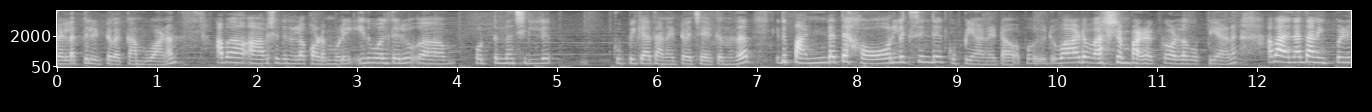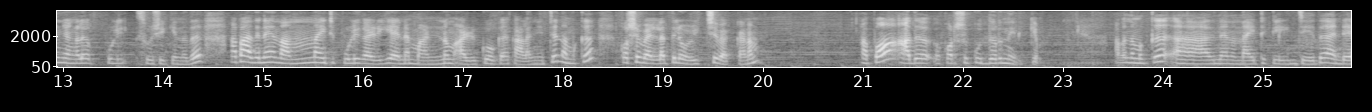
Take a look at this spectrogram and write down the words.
വെള്ളത്തിലിട്ട് വെക്കാൻ പോവാണ്. അപ്പോൾ ആവശ്യത്തിനുള്ള കുടംപുളി ഇതുപോലത്തെ ഒരു പൊട്ടുന്ന ചില്ല് കുപ്പിക്കകത്താണ് ഇട്ട് വെച്ചേക്കുന്നത്. ഇത് പണ്ടത്തെ ഹോർലിക്സിന്റെ കുപ്പിയാണ് കേട്ടോ. അപ്പോൾ ഒരുപാട് വർഷം പഴക്കമുള്ള കുപ്പിയാണ്. അപ്പോൾ അതിനകത്താണ് ഇപ്പോഴും ഞങ്ങൾ പുളി സൂക്ഷിക്കുന്നത്. അപ്പോൾ അതിനെ നന്നായിട്ട് പുളി കഴുകി അതിന്റെ മണ്ണും അഴുക്കും ഒക്കെ കളഞ്ഞിട്ട് നമുക്ക് കുറച്ച് വെള്ളത്തിൽ ഒഴിച്ച് വെക്കണം. അപ്പോൾ അത് കുറച്ച് കുതിർന്നിരിക്കും. അപ്പോൾ നമുക്ക് അതിനെ നന്നായിട്ട് ക്ലീൻ ചെയ്ത് അതിന്റെ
